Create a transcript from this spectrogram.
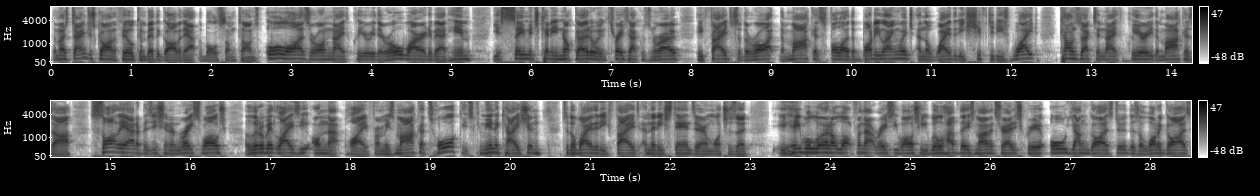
the most dangerous guy on the field can be the guy without the ball sometimes. All eyes are on Nath Cleary. They're all worried about him. You see Mitch Kenny not go to him three tackles in a row. He fades to the right. The markers follow the body language and the way that he shifted his weight. Comes back to Nath Cleary. The markers are slightly out of position, and Reece Walsh a little bit lazy on that play. From his marker talk, his communication, to the way that he fades, and then he stands there and watches it. He will learn a lot from that, Reece Walsh. He will have these moments throughout his career. All young guys do. There's a lot of guys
